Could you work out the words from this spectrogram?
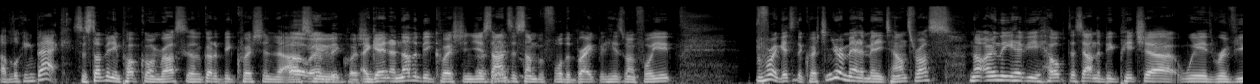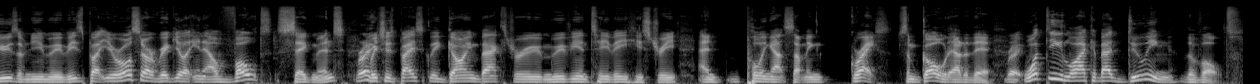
of looking back. So stop eating popcorn, Russ. 'cause I've got a big question to ask man, you. big question. Again, another big question. You just Okay. answered some before the break, but here's one for you. Before I get to the question, you're a man of many talents, Russ. Not only have you helped us out in the big picture with reviews of new movies, but you're also a regular in our Vault segment, Right. which is basically going back through movie and TV history and pulling out something great, some gold out of there. Right. What do you like about doing the Vault?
